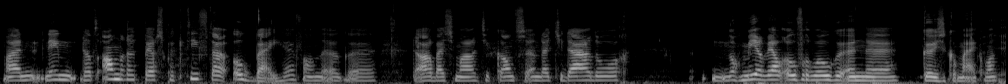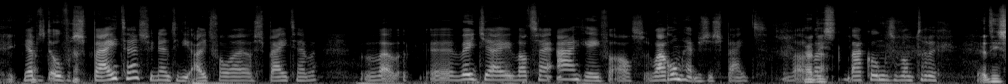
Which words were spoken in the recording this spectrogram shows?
Maar neem dat andere perspectief daar ook bij. Hè, van de, de arbeidsmarkt, je kansen en dat je daardoor nog meer wel overwogen een uh, keuze kan maken. Want je hebt het over spijt, hè, studenten die uitvallen spijt hebben. Waar, weet jij wat zij aangeven als waarom hebben ze spijt? Waar, waar komen ze van terug? Het is,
